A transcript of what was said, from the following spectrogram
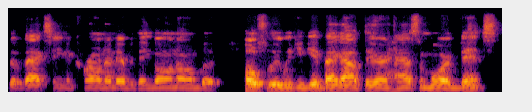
the vaccine and Corona and everything going on. But hopefully we can get back out there and have some more events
